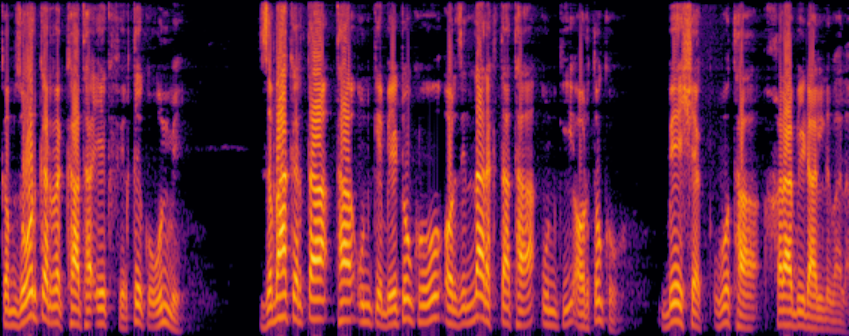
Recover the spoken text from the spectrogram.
کمزور کر رکھا تھا ایک فرقے کو ان میں۔ ذبح کرتا تھا ان کے بیٹوں کو اور زندہ رکھتا تھا ان کی عورتوں کو۔ بے شک وہ تھا خرابی ڈالنے والا۔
